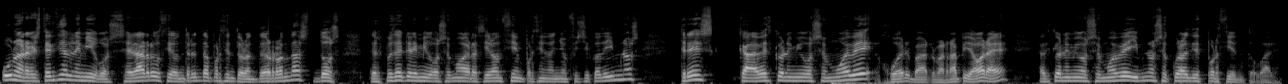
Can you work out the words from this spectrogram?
Uno, la resistencia del enemigo será reducida un 30% durante dos rondas. Dos, después de que el enemigo se mueva recibirá un 100% de daño físico de himnos. Tres, cada vez que un enemigo se mueve... Joder, va, rápido ahora, ¿eh? Cada vez que un enemigo se mueve, Hipno se cura al 10%. Vale,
